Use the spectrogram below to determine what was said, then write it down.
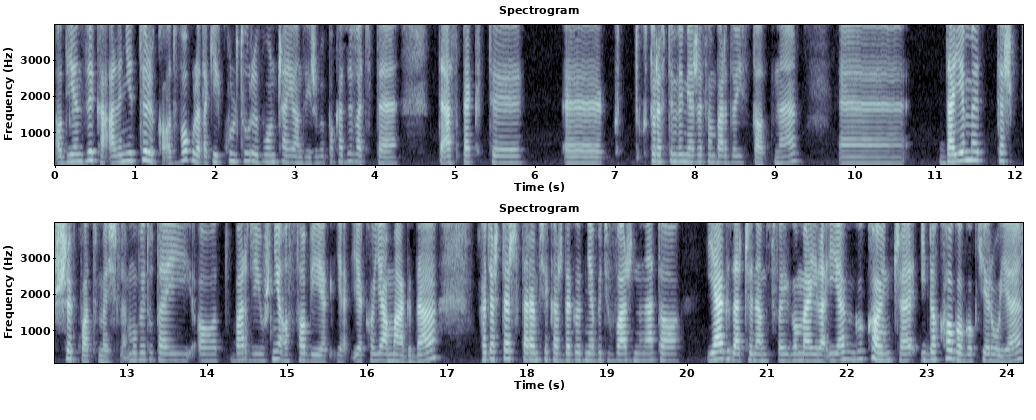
od języka, ale nie tylko, od w ogóle takiej kultury włączającej, żeby pokazywać te, te aspekty, które w tym wymiarze są bardzo istotne. E, dajemy też przykład, myślę. Mówię tutaj o, bardziej już nie o sobie, jak, jak, jako ja, Magda, chociaż też staram się każdego dnia być uważny na to, jak zaczynam swojego maila i jak go kończę i do kogo go kieruję,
